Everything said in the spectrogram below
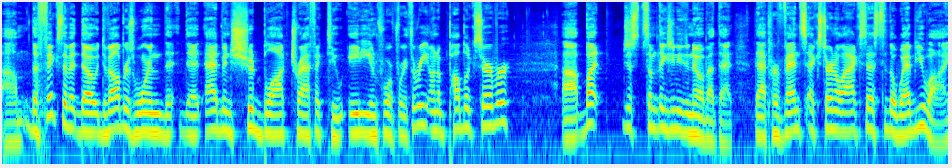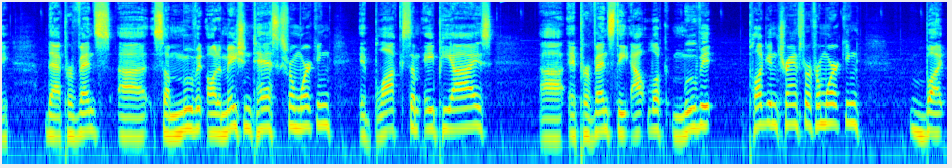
Um, the fix of it, though, developers warn that, that admins should block traffic to 80 and 443 on a public server. Uh, but just some things you need to know about that. That prevents external access to the web UI. That prevents uh, some MOVEit automation tasks from working. It blocks some APIs. Uh, it prevents the Outlook MOVEit plugin transfer from working. But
